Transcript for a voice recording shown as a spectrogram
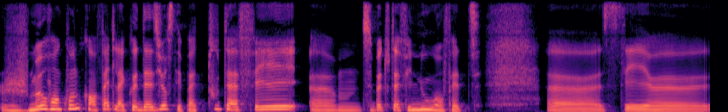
je, me rends compte qu'en fait, la Côte d'Azur, c'est pas tout à fait, euh, c'est pas tout à fait nous en fait. Euh, c'est euh,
